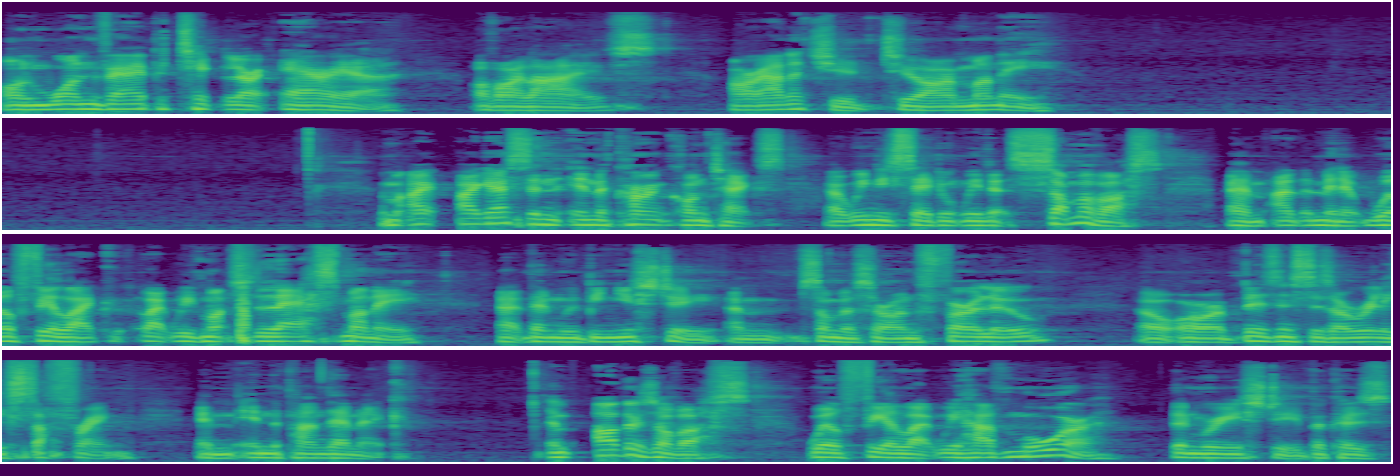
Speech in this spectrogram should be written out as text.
on one very particular area of our lives our attitude to our money. Um, I, I, guess in, in the current context, uh, we need to say, don't we, that some of us um, at the minute will feel like, like we've much less money uh, than we've been used to. Um, some of us are on furlough, or, or businesses are really suffering in, in the pandemic. And others of us will feel like we have more than we're used to because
